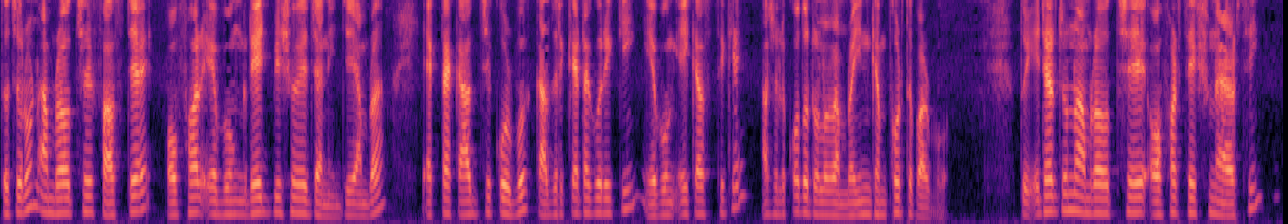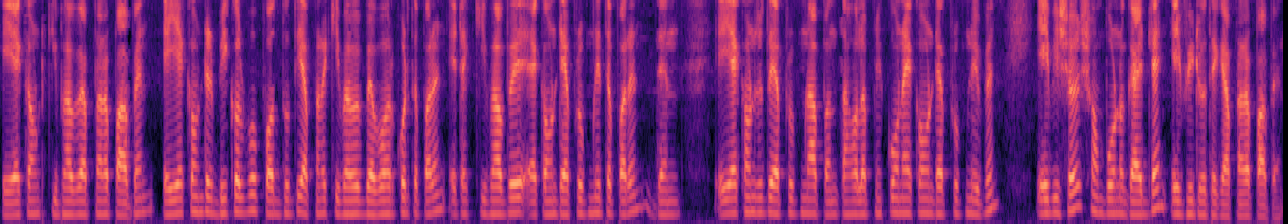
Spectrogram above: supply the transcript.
তো চলুন আমরা হচ্ছে ফার্স্টে অফার এবং রেট বিষয়ে জানি যে আমরা একটা কাজ যে করব, কাজের ক্যাটাগরি কি এবং এই কাজ থেকে আসলে কত ডলার আমরা ইনকাম করতে পারব। তো এটার জন্য আমরা হচ্ছে অফার সেকশনে আসছি। এই অ্যাকাউন্ট কীভাবে আপনারা পাবেন, এই অ্যাকাউন্টের বিকল্প পদ্ধতি আপনারা কীভাবে ব্যবহার করতে পারেন, এটা কীভাবে অ্যাকাউন্ট অ্যাপ্রুভ নিতে পারেন দেন এই অ্যাকাউন্ট যদি অ্যাপ্রুভ না পান, তাহলে আপনি কোন অ্যাকাউন্ট অ্যাপ্রুভ নেবেন, এই বিষয়ে সম্পূর্ণ গাইডলাইন এই ভিডিও থেকে আপনারা পাবেন।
